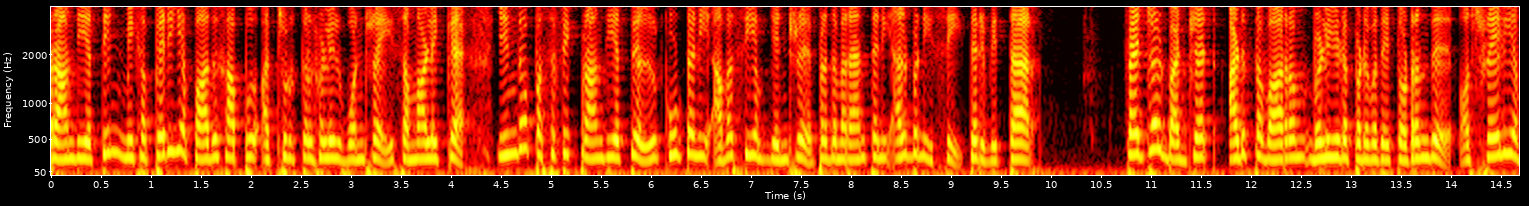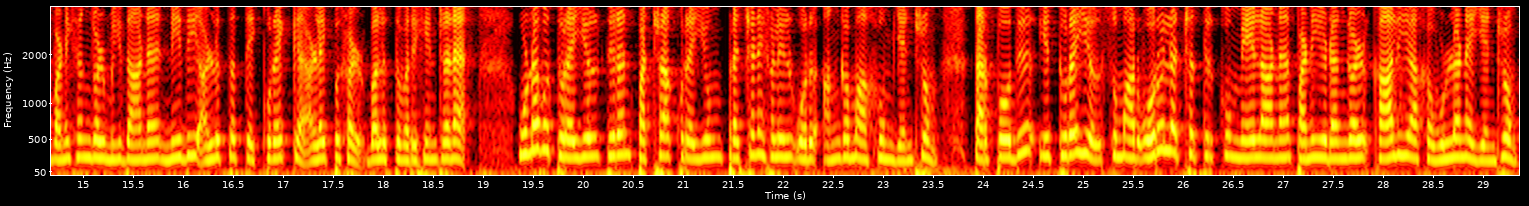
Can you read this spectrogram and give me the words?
பிராந்தியத்தின் மிக பெரிய பாதுகாப்பு அச்சுறுத்தல்களில் ஒன்றை சமாளிக்க இந்தோ பசிபிக் பிராந்தியத்தில் கூட்டணி அவசியம் என்று பிரதமர் ஆந்தனி அல்பனீசி தெரிவித்தார். ஃபெடரல் பட்ஜெட் அடுத்த வாரம் வெளியிடப்படுவதைத் தொடர்ந்து ஆஸ்திரேலிய வணிகங்கள் மீதான நிதி அழுத்தத்தை குறைக்க அழைப்புகள் வலுத்து வருகின்றன. உணவுத்துறையில் திறன் பற்றாக்குறையும் பிரச்சினைகளில் ஒரு அங்கமாகும் என்றும் தற்போது இத்துறையில் சுமார் ஒரு லட்சத்திற்கும் மேலான பணியிடங்கள் காலியாக உள்ளன என்றும்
